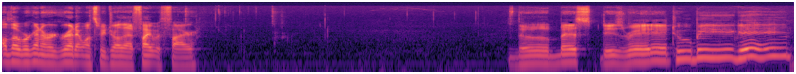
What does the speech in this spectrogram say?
Although we're gonna regret it once we draw that fight with fire. The best is ready to begin.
